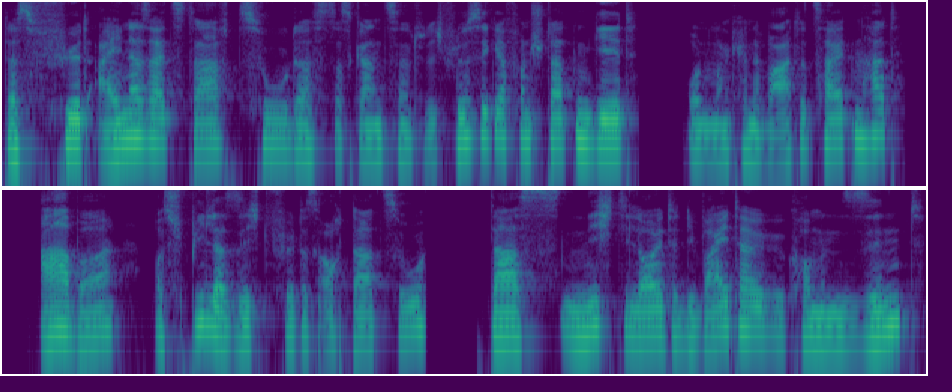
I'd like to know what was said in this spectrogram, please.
Das führt einerseits dazu, dass das Ganze natürlich flüssiger vonstatten geht und man keine Wartezeiten hat, aber aus Spielersicht führt es auch dazu, dass nicht die Leute, die weitergekommen sind,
